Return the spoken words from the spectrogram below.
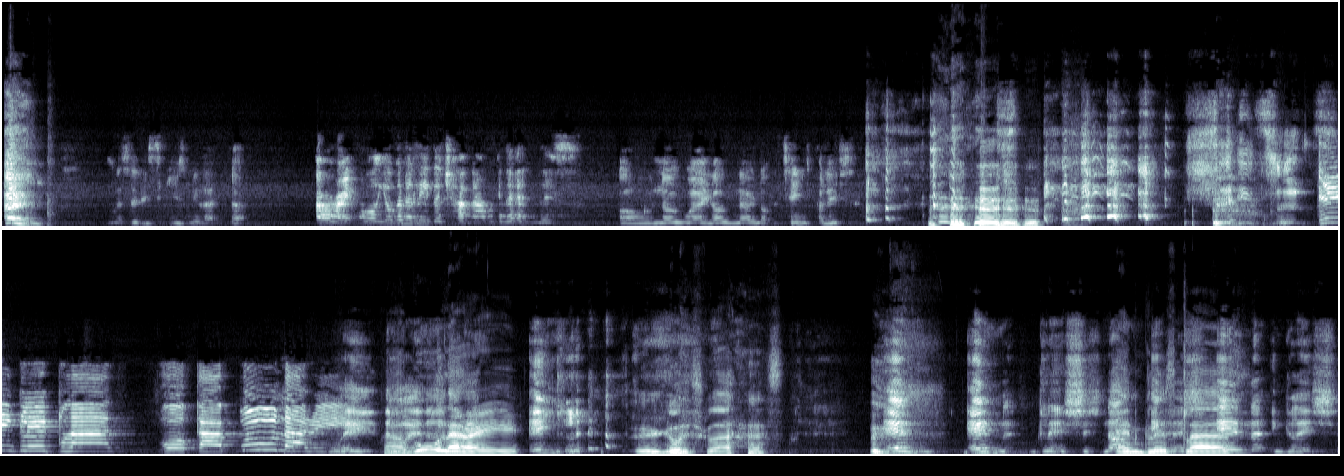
Hey, I said, excuse me like that. Alright, well, you're gonna leave the chat now. We're gonna end this. Oh, no way. Oh, no, not the teens police. English class vocabulary. Wait, wait, Vocabulary. English. English class. In English, not English class. In English.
